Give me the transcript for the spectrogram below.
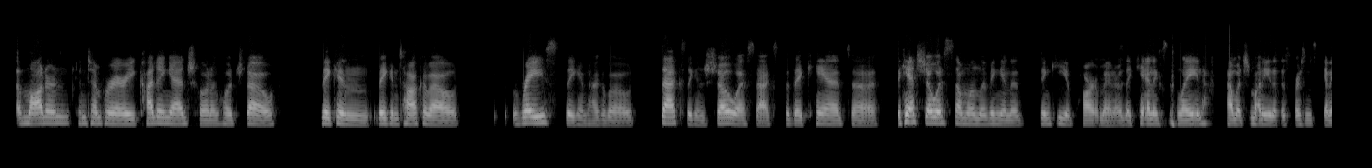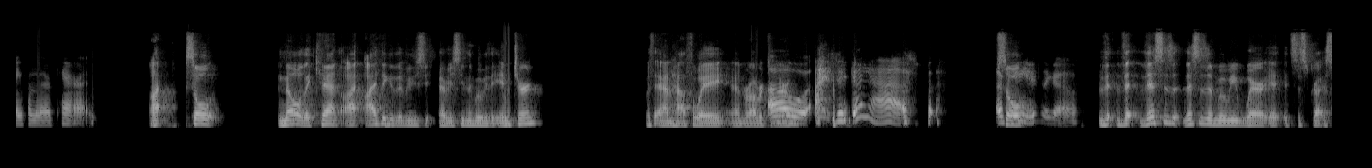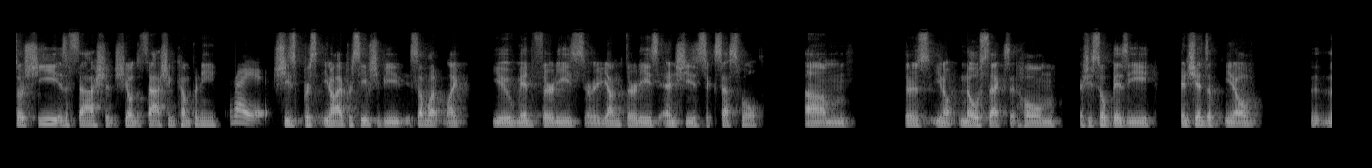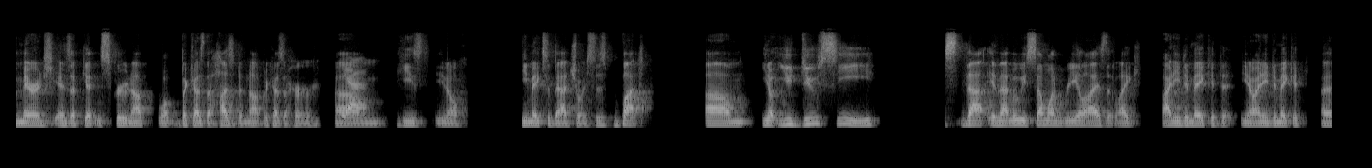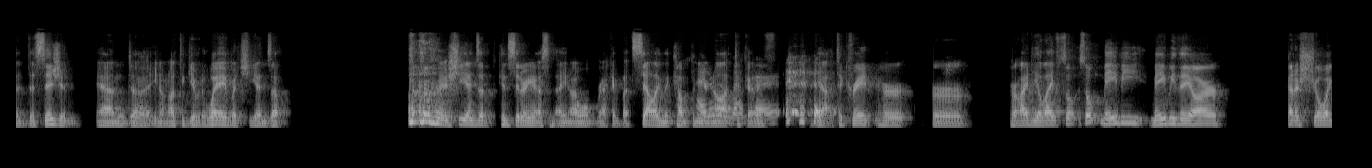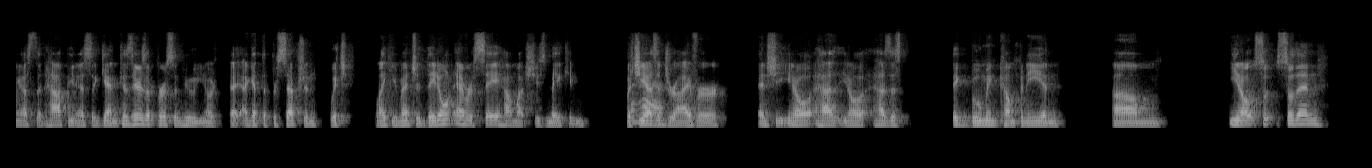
a modern contemporary cutting edge quote unquote show? They can they can talk about race they can talk about sex they can show us sex but they can't uh, they can't show us someone living in a dinky apartment or they can't explain how much money this person's getting from their parents. I, so no they can't. I i think have you, seen, have you seen the movie the intern with anne hathaway and robert de niro oh i think i have a so, few years ago this is this is a movie where it, it's described. So she is a fashion. She owns a fashion company. Right. She's you know I perceive she'd be somewhat like you, mid thirties or young thirties, and she's successful. Um, there's you know no sex at home because she's so busy, and she ends up you know the marriage ends up getting screwed up well because the husband, not because of her. Um, yeah. He's you know he makes the bad choices, but um, you know, you do see that in that movie, someone realized that like I need to make a, you know, I need to make a, a decision, and uh, mm-hmm. uh, you know, not to give it away, but she ends up. she ends up considering us. You know, I won't wreck it, but selling the company or not remember. to kind of yeah to create her her her ideal life. So so maybe maybe they are kind of showing us that happiness again because there's a person who you know I, I, get the perception which like you mentioned, they don't ever say how much she's making, but uh-huh. she has a uh-huh. driver and she, you know, has, you know, has this big booming company. And, um, you know, so, so then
